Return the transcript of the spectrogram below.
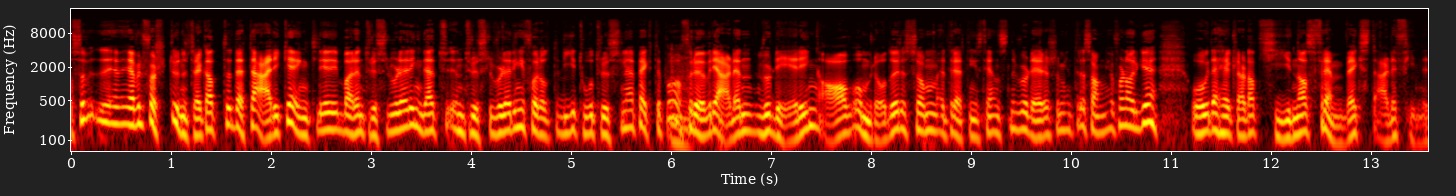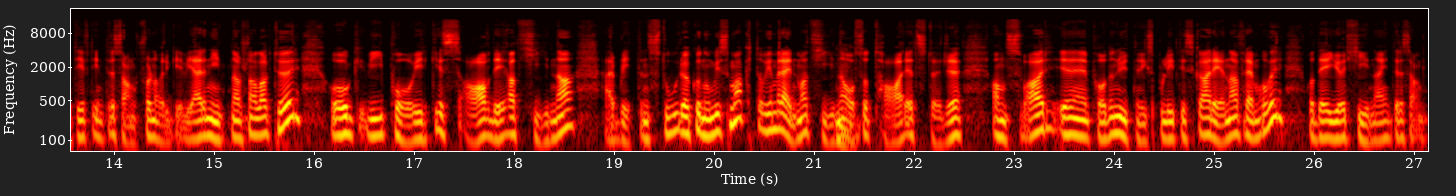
altså, Jeg vil først understreke at dette er ikke egentlig bare en trusselvurdering. Det er en trusselvurdering i forhold til de to truslene jeg pekte på. Mm. For øvrig er det en vurdering av områder som Etterretningstjenesten vurderer som interessante for Norge. Og det er helt klart at Kinas fremvekst er definitivt interessant for Norge. Vi er en internasjonal aktør, og vi påvirkes av det at Kina er blitt en stor økonomisk makt. Og vi må regne med at Kina mm. også tar et større ansvar eh, på den utenrikspolitiske arena fremover, og det gjør Kina interessant.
